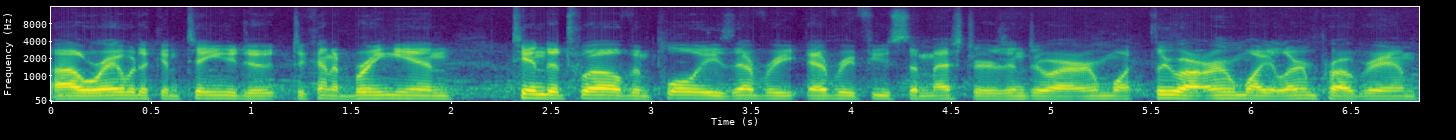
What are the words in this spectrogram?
uh, we're able to continue to, to kind of bring in 10 to 12 employees every every few semesters into our Earn, through our Earn While You Learn program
